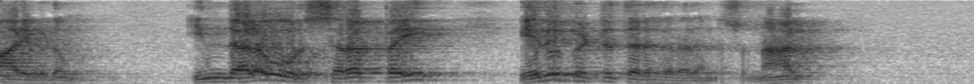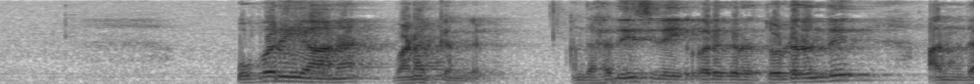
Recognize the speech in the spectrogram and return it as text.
மாறிவிடும். இந்த அளவு ஒரு சிறப்பை எது பெற்று தருகிறது என்று சொன்னால் உபரியான வணக்கங்கள். அந்த ஹதீஸிலே வருகிற தொடர்ந்து அந்த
